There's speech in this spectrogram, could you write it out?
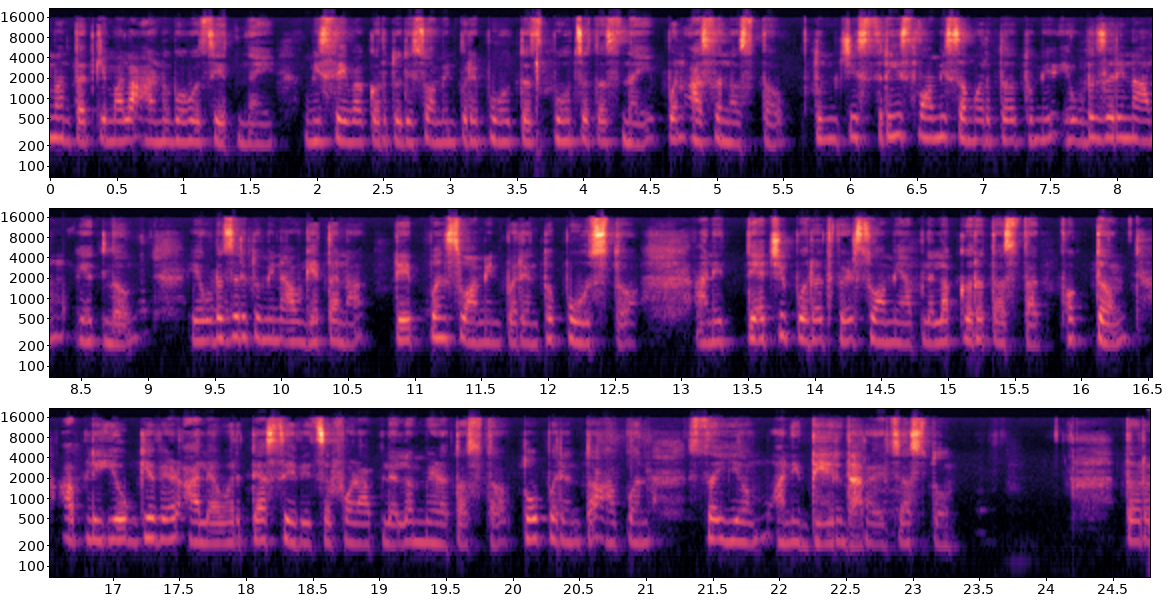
म्हणतात की मला अनुभवच येत नाही. मी सेवा करतो ते स्वामींपुढे पोहोचतच पोहोचतच नाही. पण असं नसतं. तुमची श्री स्वामी समर्थ तुम्ही एवढं जरी नाम घेतलं एवढं जरी तुम्ही नाव घेताना ते पण स्वामींपर्यंत पोहोचतं. आणि त्याची परतफेड स्वामी आपल्याला करत असतात. फक्त आपली योग्य वेळ आल्यावर त्या सेवेचं फळ आपल्याला मिळत असतं. तोपर्यंत आपण संयम आणि धीर धरायचा असतो. तर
